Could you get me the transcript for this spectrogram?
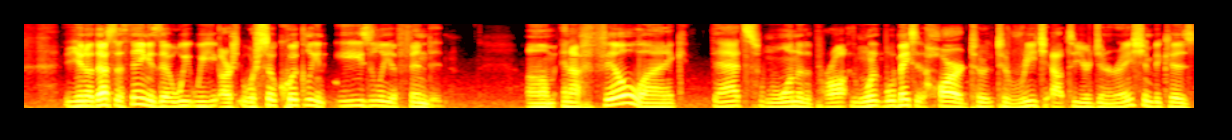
you know, that's the thing is that we we are we're so quickly and easily offended, um, and I feel like that's one of the pro one, what makes it hard to to reach out to your generation because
